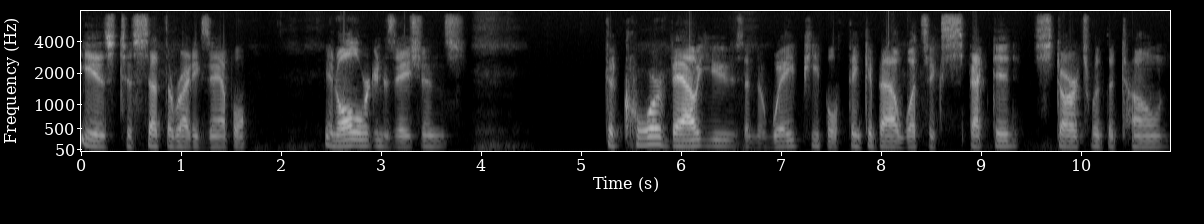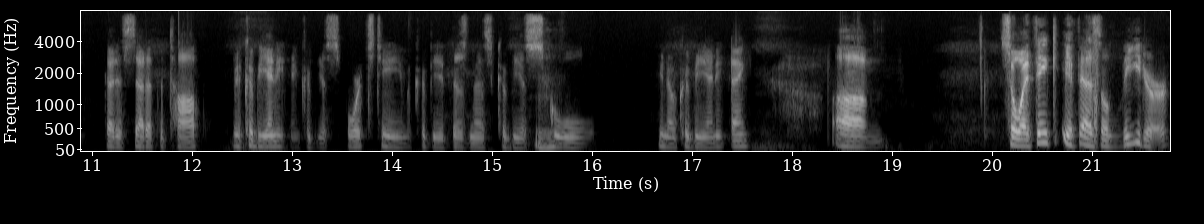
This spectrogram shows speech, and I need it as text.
is to set the right example. In all organizations, the core values and the way people think about what's expected starts with the tone that is set at the top. It could be anything. It could be a sports team. It could be a business. It could be a Mhm. school. You know, could be anything. Um, so I think if, as a leader,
